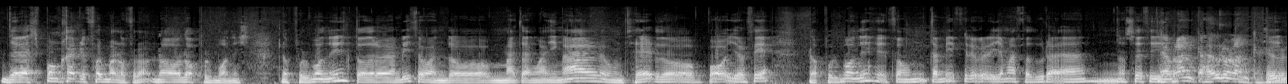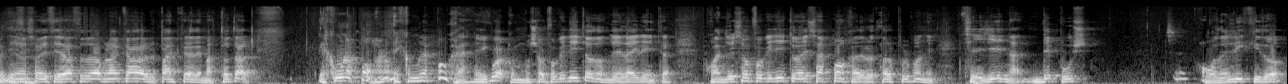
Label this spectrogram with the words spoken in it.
de la esponja que forman los, los, pulmones. Los pulmones, todos lo habrán visto cuando matan un animal, un cerdo, un pollo, o sea, los pulmones son también creo que le llaman azadura, no sé si. La blanca, azadura blanca. no sé si azadura blanca o el páncreas además, total. Es como una esponja, ¿no? Es como una esponja, es igual, como muchos foquetitos donde el aire entra. Cuando esos foquetitos, esa esponja de los pulmones, se llena de pus o de líquido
